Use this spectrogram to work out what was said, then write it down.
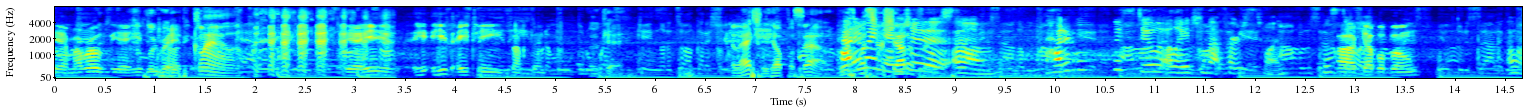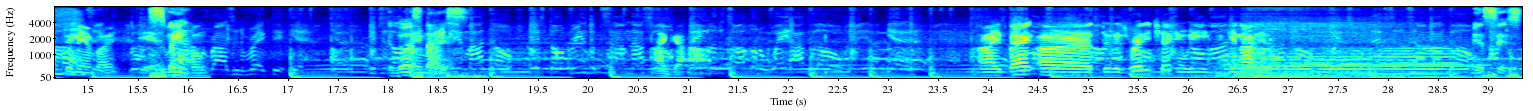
Yeah, my rogue's. Yeah, he's You ready to clown? Yeah, he's he, he's 18 something. okay. It'll actually help us out. How What's, did what's we your shadow ninja, phrase? um, how did we steal LH in that first one? Who stole Uh, it? double boom. Oh, Send me nice. an invite. Yeah, Sweet. double boom. It was nice. I got. Alright, he's back. Uh, do this ready check and we getting out of here. Me assist.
